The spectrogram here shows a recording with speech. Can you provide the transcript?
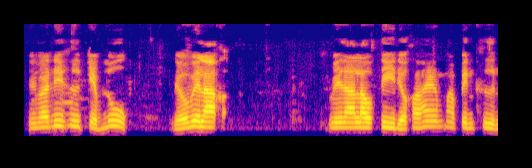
เป็นวัดดี้คือเก็บลูก เดี๋ยวเวลา เวลาเราตีเดี๋ยวเขาให้มาเป็นคืน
